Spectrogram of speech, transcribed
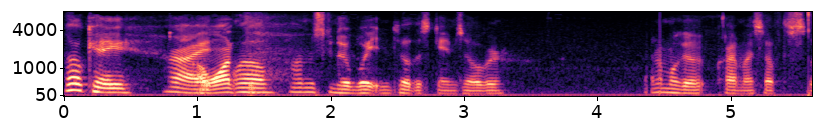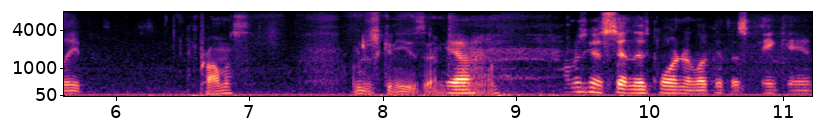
Okay, alright. I want well, I'm just gonna wait until this game's over. And I'm gonna go cry myself to sleep. Promise. I'm just gonna use them. Yeah. I'm just gonna sit in this corner and look at this pink can.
